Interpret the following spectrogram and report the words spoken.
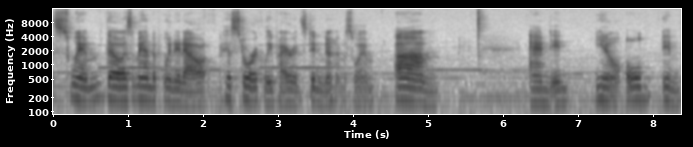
swim, though, as Amanda pointed out, historically pirates didn't know how to swim. Um, and in you know, old in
